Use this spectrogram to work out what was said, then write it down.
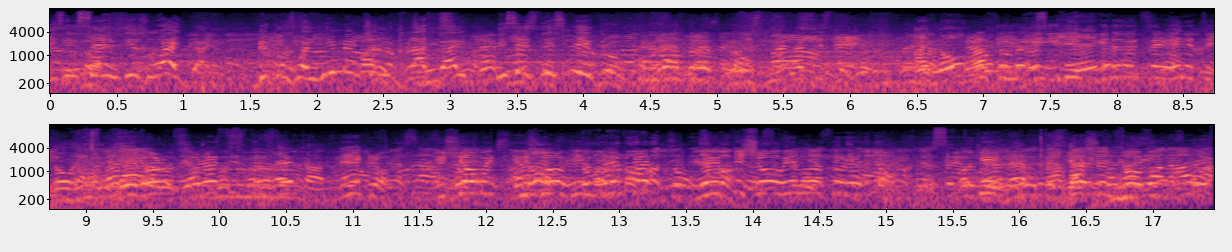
is he saying this white guy? Because when he mentioned a black guy, he says this Negro. I know. He, he, didn't, he didn't say anything. Your, your racist said negro. You show it. You show him red card. You have to show him also red card. Okay. Discussion for one hour.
